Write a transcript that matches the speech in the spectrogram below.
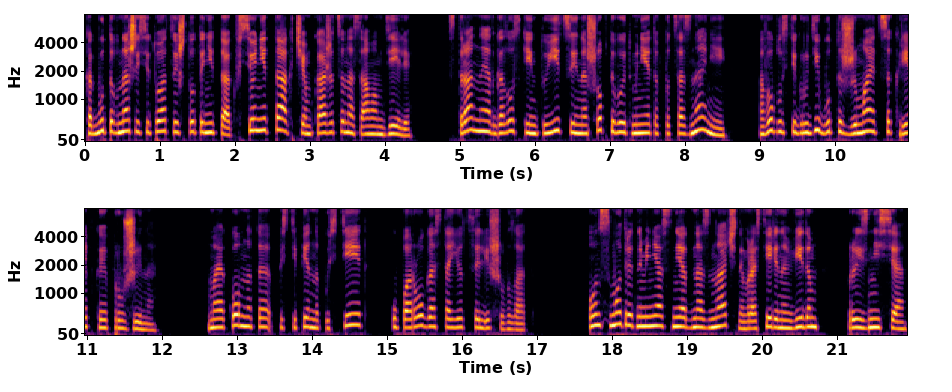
как будто в нашей ситуации что-то не так. Все не так, чем кажется на самом деле. Странные отголоски интуиции нашептывают мне это в подсознании, а в области груди будто сжимается крепкая пружина. Моя комната постепенно пустеет, у порога остается лишь Влад. Он смотрит на меня с неоднозначным, растерянным видом, произнеся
